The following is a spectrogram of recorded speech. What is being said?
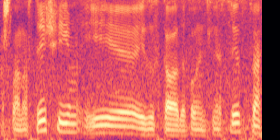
пошла навстречу им и изыскала дополнительные средства.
